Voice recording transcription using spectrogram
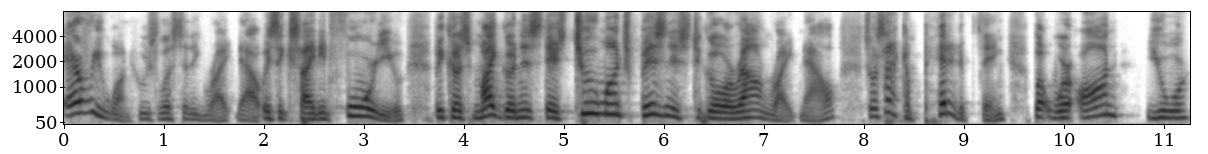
everyone who's listening right now is excited for you because, my goodness, there's too much business to go around right now. So it's not a competitive thing, but we're on your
